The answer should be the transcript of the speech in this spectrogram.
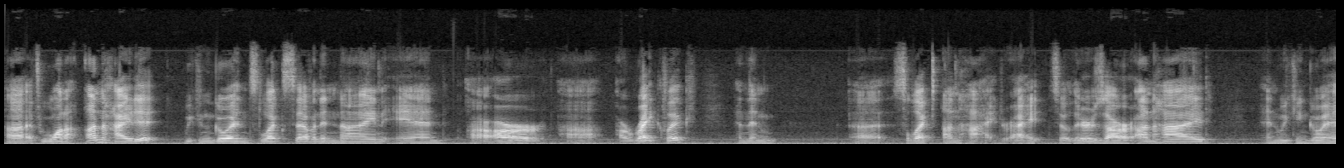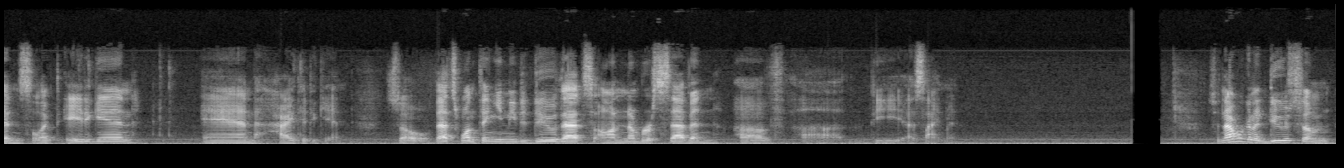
Uh, if we want to unhide it we can go ahead and select 7 and 9 and our, uh, our right click and then uh, select unhide, right? So there's our unhide and we can go ahead and select 8 again and hide it again. So that's one thing you need to do. That's on number 7 of uh, the assignment. So now we're going to do some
